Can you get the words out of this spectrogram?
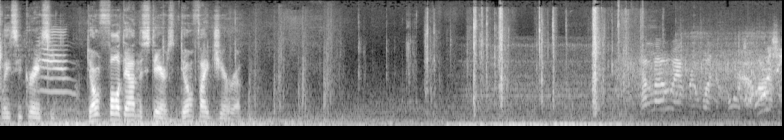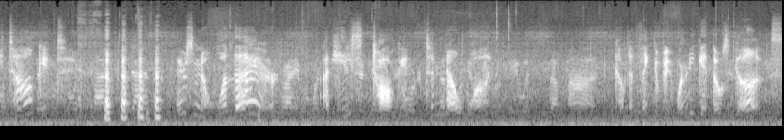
Lacey Gracie, don't fall down the stairs. Don't fight Jero. Hello, everyone. Who is he talking to? There's no one there. He's talking to no one. Come to think of it, where'd he get those guns?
